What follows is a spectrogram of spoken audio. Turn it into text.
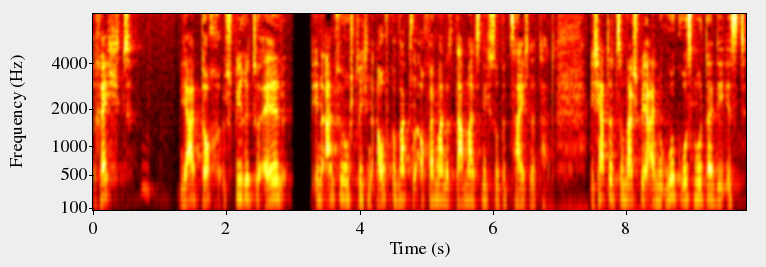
recht, ja, doch spirituell in Anführungsstrichen aufgewachsen, auch wenn man es damals nicht so bezeichnet hat. Ich hatte zum Beispiel eine Urgroßmutter, die ist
